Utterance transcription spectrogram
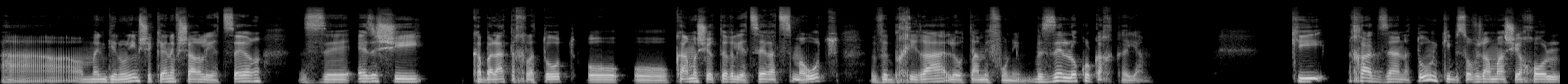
שהמנגנונים שה, שכן אפשר לייצר, זה איזושהי קבלת החלטות, או, או כמה שיותר לייצר עצמאות ובחירה לאותם מפונים, וזה לא כל כך קיים. כי אחד זה הנתון, כי בסופו של דבר מה שיכול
